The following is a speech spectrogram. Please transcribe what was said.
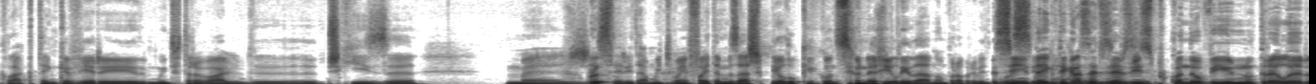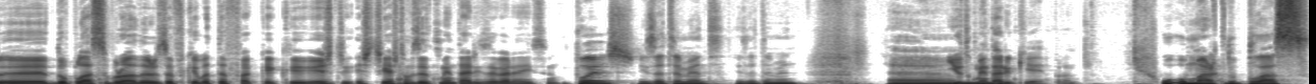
Claro que tem que haver eh, muito trabalho de pesquisa, mas a série está muito bem feita. Mas acho que pelo que aconteceu na realidade, não propriamente pela Sim, série, tem, tem graça a dizeres isso, porque quando eu vi no trailer eh, do Plus Brothers, eu fiquei, what the fuck, que é que este- estes gajos estão a fazer documentários agora? É isso? Pois, exatamente, exatamente. E Ah, o documentário que é, pronto. O, o Marco do Plus,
